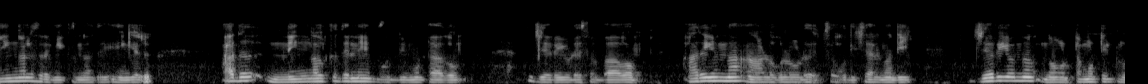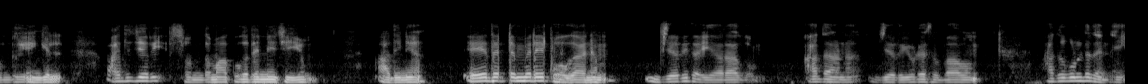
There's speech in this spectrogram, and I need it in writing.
നിങ്ങൾ ശ്രമിക്കുന്നത് എങ്കിൽ അത് നിങ്ങൾക്ക് തന്നെ ബുദ്ധിമുട്ടാകും. ജെറിയുടെ സ്വഭാവം അറിയുന്ന ആളുകളോട് ചോദിച്ചാൽ മതി. ജെറി ഒന്ന് നോട്ടമുട്ടിട്ടുണ്ട് എങ്കിൽ അത് ജെറി സ്വന്തമാക്കുക തന്നെ ചെയ്യും. അതിന് ഏതറ്റം വരെ പോകാനും ജെറി തയ്യാറാകും. അതാണ് ജെറിയുടെ സ്വഭാവം. അതുകൊണ്ട് തന്നെ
